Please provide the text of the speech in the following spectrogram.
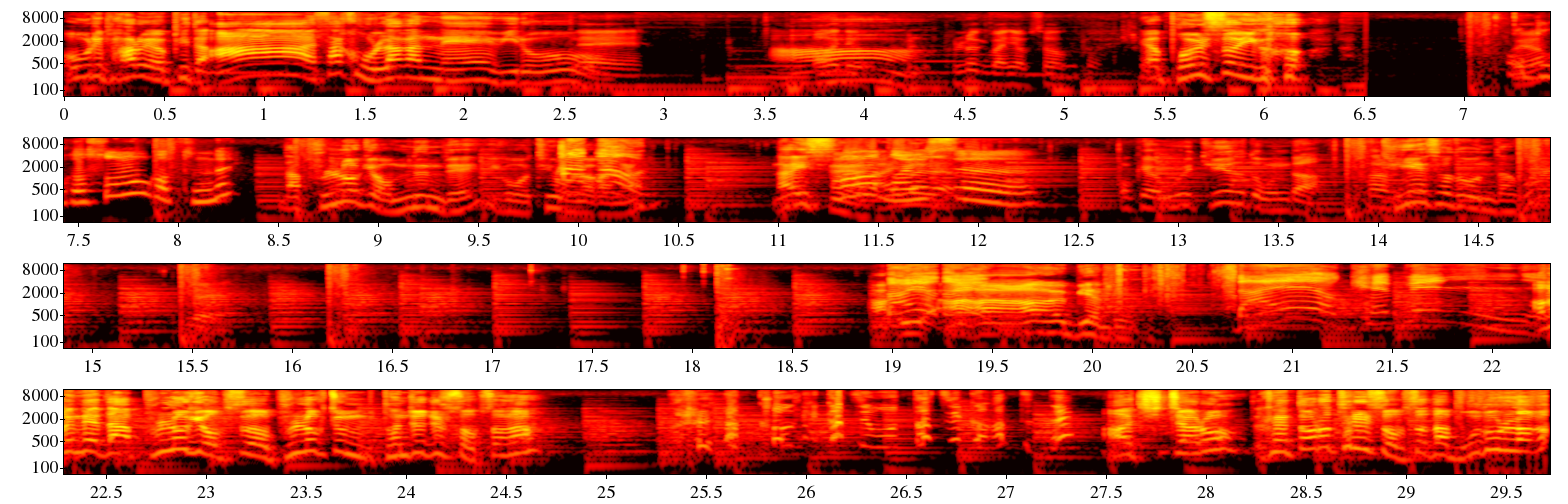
어 우리 바로 옆이다 아 사코 올라갔네 위로 네. 아 아, 근데 블럭이 많이 없어. 야 벌써 이거 어? 누가 쏘는 것 같은데? 나 블럭이 없는데 이거 어떻게 올라가냐. Nice 아 아니면은- Nice. 오케이 우리 뒤에서도 온다. 사람들. 뒤에서도 온다고? 네. 아, 이, 나요, 아, 아, 아 미안 미안 나예요, 케빈. 아 근데 나 블럭이 없어 블럭 좀 던져줄 수 없어 나? 나 거기까지 못 던질 것 같은데? 아 진짜로? 그냥 떨어뜨릴 수 없어 나 못 올라가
